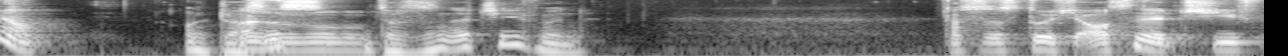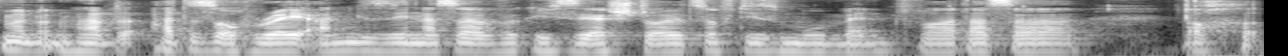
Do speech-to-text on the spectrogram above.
Ja. Und das, Also- ist, das ist ein Achievement. Das ist durchaus ein Achievement und hat, hat es auch Ray angesehen, dass er wirklich sehr stolz auf diesen Moment war, dass er noch,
